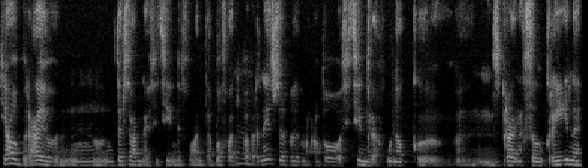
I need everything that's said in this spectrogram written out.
я обираю м, державний офіційний фонд або фонд Мгм. Повернись живим, або офіційний рахунок е, е, Збройних сил України,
